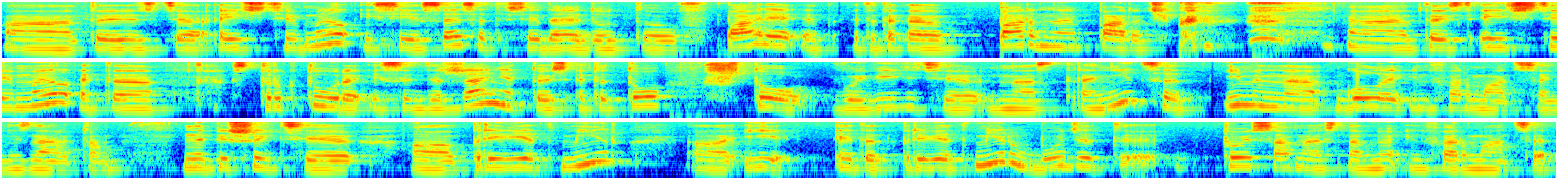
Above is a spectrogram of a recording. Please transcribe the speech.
А, то есть HTML и CSS это всегда идут в паре, это, это такая парная парочка. А, то есть HTML — это структура и содержание, то есть это то, что вы видите на странице, именно голая информация. Не знаю, там напишите а, «Привет, мир», и этот «Привет, мир» будет э, той самой основной информацией.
